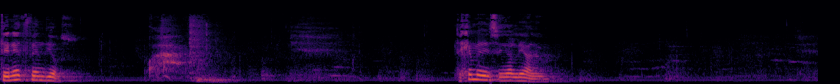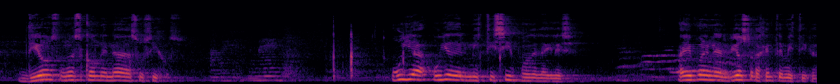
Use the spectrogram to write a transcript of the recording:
tened fe en Dios. Déjeme enseñarle algo. Dios no esconde nada a sus hijos. Huya, huya del misticismo de la iglesia. A mí me pone nervioso la gente mística.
